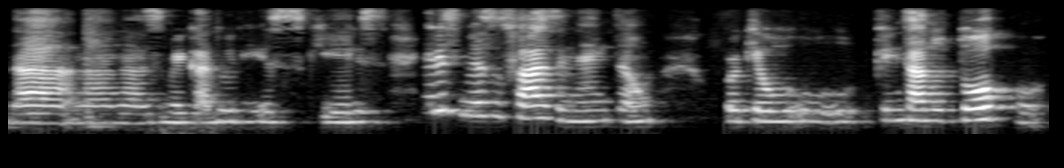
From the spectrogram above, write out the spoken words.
na, na, nas mercadorias, que eles, eles mesmos fazem, né? Então, porque o, o quem está no topo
